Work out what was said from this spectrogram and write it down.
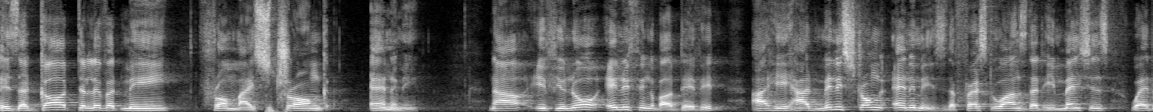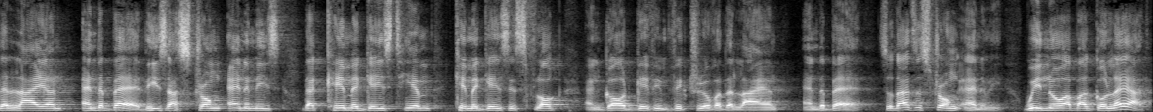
is that God delivered me from my strong enemy. Now, if you know anything about David, uh, he had many strong enemies. The first ones that he mentions were the lion and the bear. These are strong enemies that came against him, came against his flock, and God gave him victory over the lion and the bear. So that's a strong enemy. We know about Goliath.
